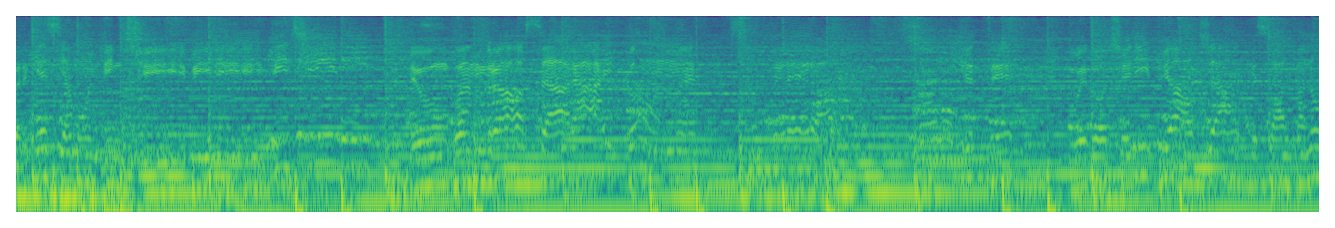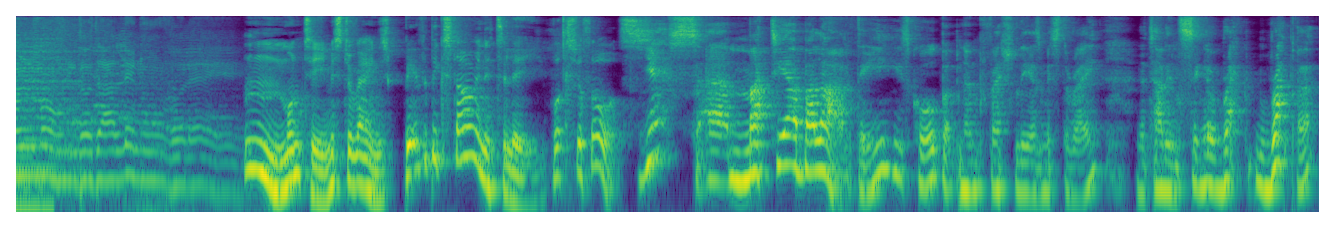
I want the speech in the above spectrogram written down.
Perché siamo invincibili vicini. E ovunque andrò sarai con me. Supereroi sono io e te. Due gocce di pioggia che salvano il mondo dalle nuvole. Hmm, Monty, Mr. Rain is a bit of a big star in Italy. What's your thoughts? Yes, uh, Mattia Balardi, he's called, but known professionally as Mr. Rain, an Italian singer, rec- rapper,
